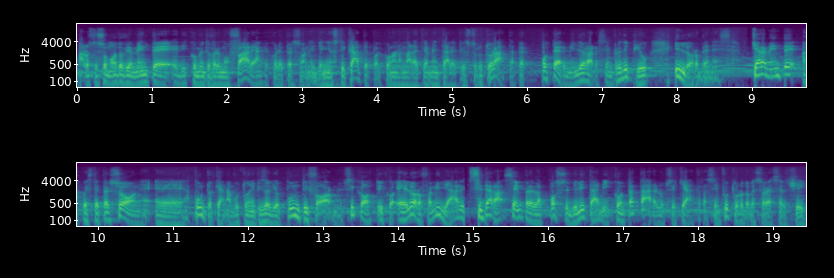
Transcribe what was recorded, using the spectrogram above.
Allo stesso modo ovviamente di come dovremmo fare anche con le persone diagnosticate poi con una malattia mentale più strutturata per poter migliorare sempre di più il loro benessere. Chiaramente a queste persone eh, appunto che hanno avuto un episodio puntiforme psicotico e ai loro familiari si darà sempre la possibilità di contattare lo psichiatra se in futuro dovessero esserci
